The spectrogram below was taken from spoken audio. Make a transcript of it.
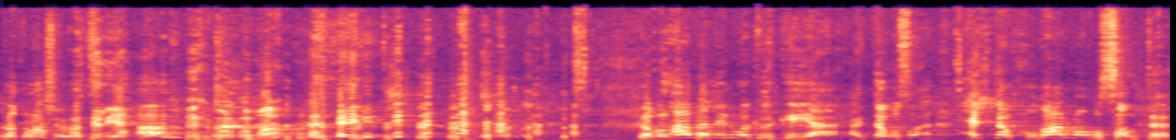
القراش ولد اليهال البرطمان قبل هذا اللي نوكلك إياه حتى وصل حتى الخضار ما وصلته.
